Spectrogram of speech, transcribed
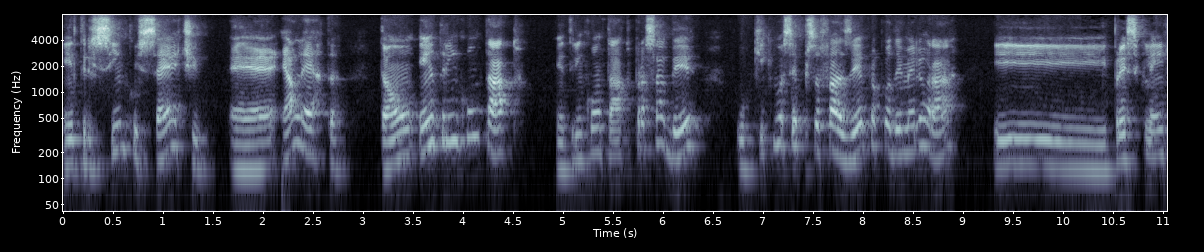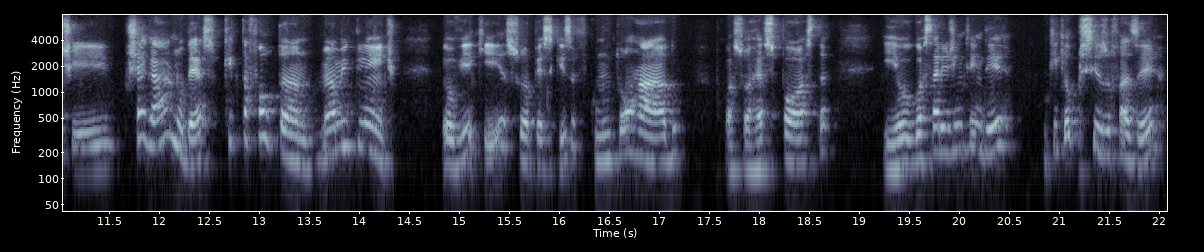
entre 5 e 7 é, é alerta. Então, entre em contato. Entre em contato para saber o que, que você precisa fazer para poder melhorar e para esse cliente chegar no 10. O que está faltando? Meu amigo cliente, eu vi aqui a sua pesquisa, fico muito honrado com a sua resposta e eu gostaria de entender o que, que eu preciso fazer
